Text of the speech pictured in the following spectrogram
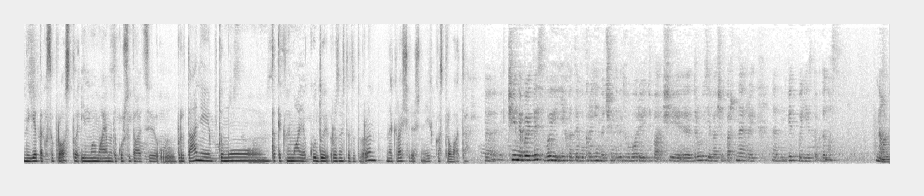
не є так все просто, і ми маємо таку ж ситуацію у Британії. Тому, так як немає куди розмістити тварин, найкраще рішення їх каструвати. Чи не боїтесь ви їхати в Україну, чи не відговорюють ваші е, друзі, ваші партнери е, від поїздок до нас? no.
